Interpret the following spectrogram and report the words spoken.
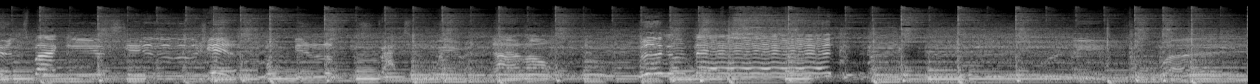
wearing spiky shoes. Yeah, smoking, looking, strikes, and wearing nylon. Looking back, release wide.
